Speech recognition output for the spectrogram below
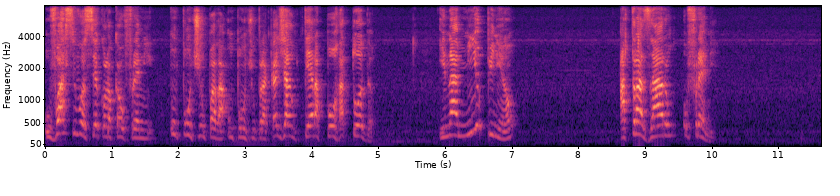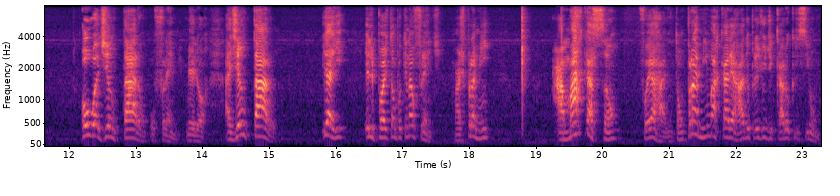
O VAR, se você colocar o frame um pontinho para lá, um pontinho para cá, já altera a porra toda. E na minha opinião, atrasaram o frame. Ou adiantaram o frame, melhor. Adiantaram. E aí, ele pode estar um pouquinho na frente. Mas para mim, a marcação foi errada. Então, para mim, marcar errado e prejudicar o Criciúma.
